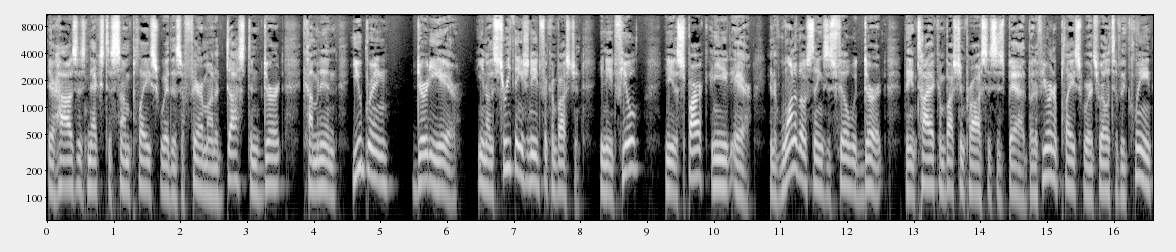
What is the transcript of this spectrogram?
their houses next to some place where there's a fair amount of dust and dirt coming in, you bring dirty air You know, there's three things you need for combustion. You need fuel, you need a spark, and you need air. And if one of those things is filled with dirt, the entire combustion process is bad. But if you're in a place where it's relatively clean,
